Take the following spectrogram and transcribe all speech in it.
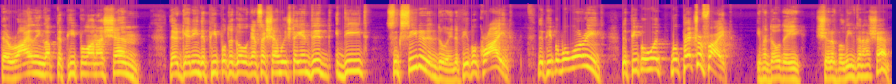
They're riling up the people on Hashem. They're getting the people to go against Hashem, which they indeed, indeed succeeded in doing. The people cried. The people were worried. The people were, were petrified, even though they should have believed in Hashem.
